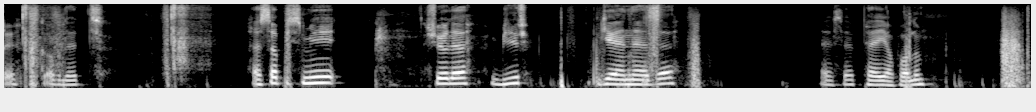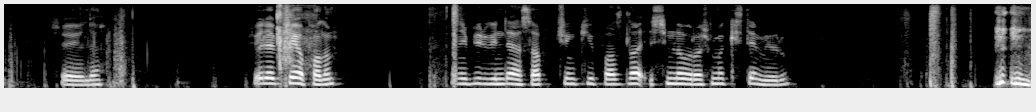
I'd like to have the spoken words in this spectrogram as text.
Bari kabul et. Hesap ismi şöyle bir GND SP yapalım. Şöyle. Şöyle bir şey yapalım. Yani bir günde hesap. Çünkü fazla isimle uğraşmak istemiyorum.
